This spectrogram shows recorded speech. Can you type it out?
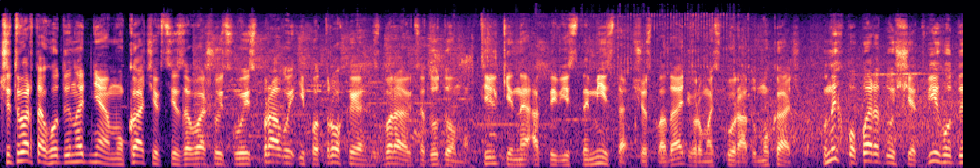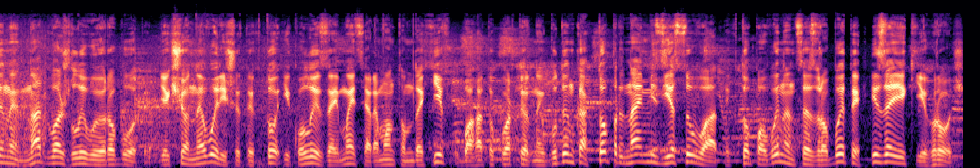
Четверта година дня мукачівці завершують свої справи і потрохи збираються додому. Тільки не активісти міста, що складають громадську раду Мукачева. У них попереду ще дві години надважливої роботи. Якщо не вирішити, хто і коли займеться ремонтом дахів у багатоквартирних будинках, то принаймні з'ясувати, хто повинен це зробити і за які гроші.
